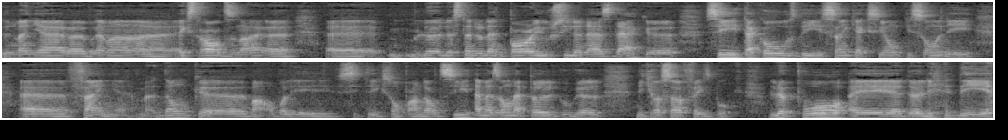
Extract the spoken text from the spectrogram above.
d'une manière vraiment extraordinaire, le, Standard Poor's et aussi le Nasdaq, c'est à cause des cinq actions qui sont les FANG. Donc, bon, on va les citer qui sont pas en ordre ici. Amazon, Apple, Google, Microsoft, Facebook. Le poids est de, des,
